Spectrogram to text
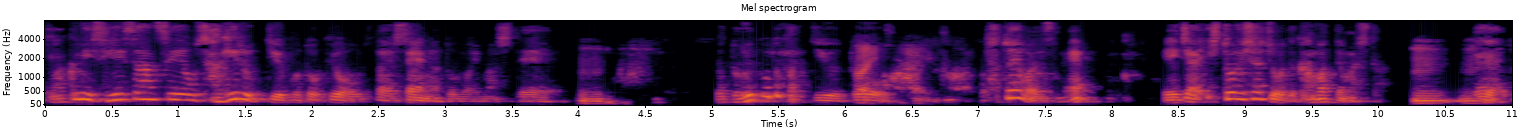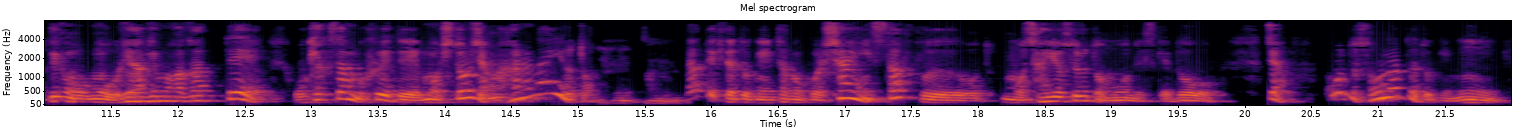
逆に生産性を下げるっていうことを今日はお伝えしたいなと思いまして、うん、どういうことかっていうと、はいはい、例えばですね、えじゃあ一人社長で頑張ってました。うんうん、えでももう売り上げも上がって、お客さんも増えて、もう一人じゃ回らないよと、うんうん、なってきたときに多分これ社員、スタッフをもう採用すると思うんですけど、じゃあ今度そうなったときに、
